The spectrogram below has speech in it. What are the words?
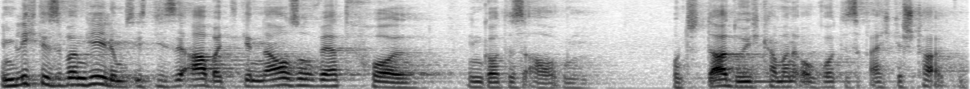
Im Licht des Evangeliums ist diese Arbeit genauso wertvoll in Gottes Augen. Und dadurch kann man auch Gottes Reich gestalten.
